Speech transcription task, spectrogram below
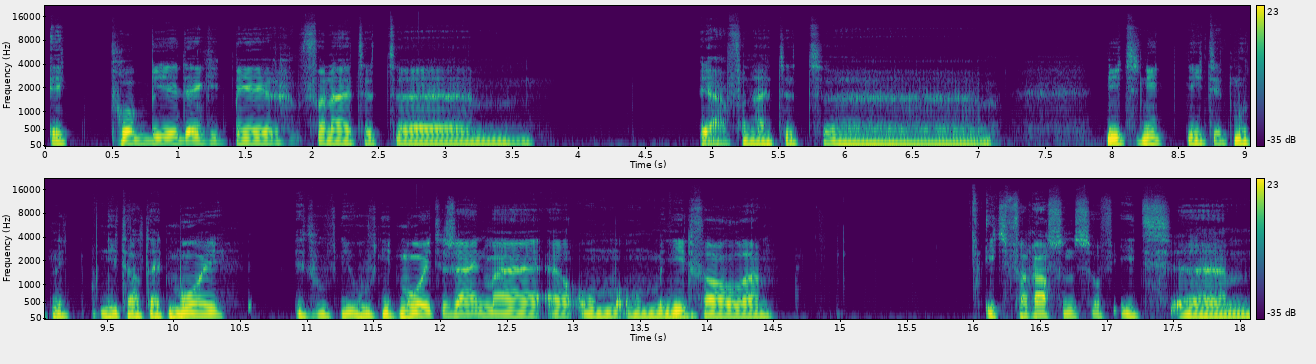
ik probeer denk ik meer vanuit het... ja, vanuit het... eh, niet, niet, niet, het moet niet, niet altijd mooi... Het hoeft niet, hoeft niet mooi te zijn, maar eh, om, om in ieder geval... ehm, iets verrassends of iets ehm,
